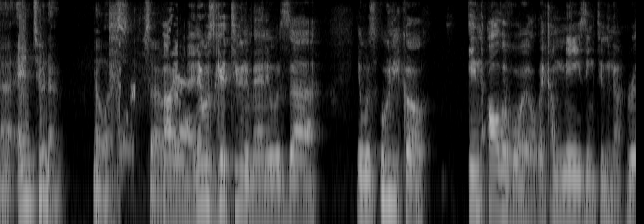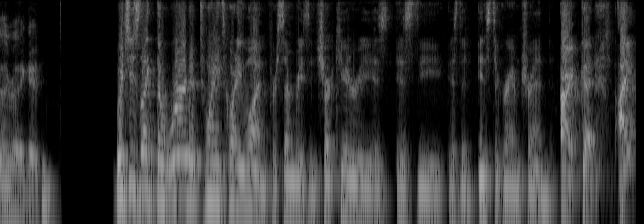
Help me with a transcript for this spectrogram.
uh, and tuna, no less. So, oh yeah, and it was good tuna, man. It was uh, it was unico in olive oil, like amazing tuna, really really good. Which is like the word of 2021 for some reason. Charcuterie is is the is the Instagram trend. All right, good. I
